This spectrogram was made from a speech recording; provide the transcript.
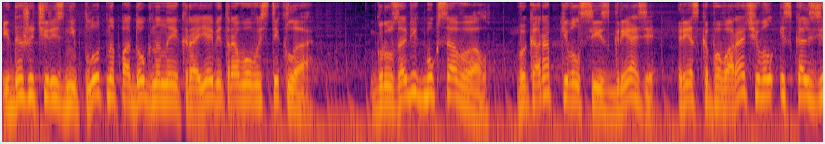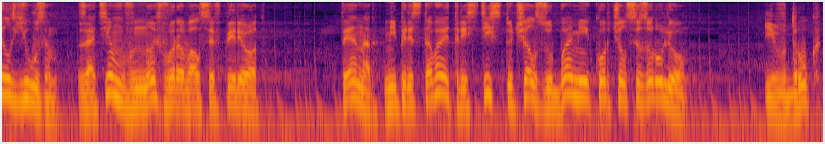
и даже через неплотно подогнанные края ветрового стекла. Грузовик буксовал, выкарабкивался из грязи, резко поворачивал и скользил юзом, затем вновь вырывался вперед – Тенор, не переставая трястись, стучал зубами и корчился за рулем. И вдруг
